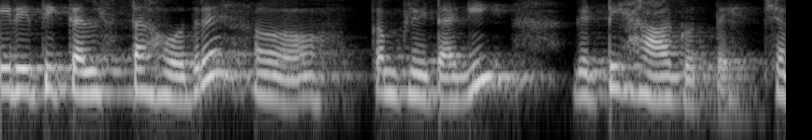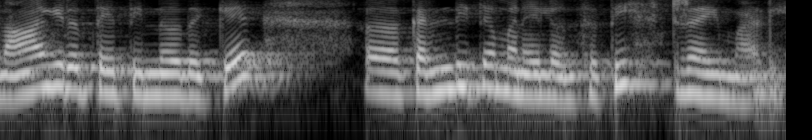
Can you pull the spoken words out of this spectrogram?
ಈ ರೀತಿ ಕಲಿಸ್ತಾ ಹೋದರೆ ಕಂಪ್ಲೀಟಾಗಿ ಗಟ್ಟಿ ಆಗುತ್ತೆ. ಚೆನ್ನಾಗಿರುತ್ತೆ ತಿನ್ನೋದಕ್ಕೆ. ಖಂಡಿತ ಮನೇಲಿ ಒಂದು ಸತಿ ಟ್ರೈ ಮಾಡಿ.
